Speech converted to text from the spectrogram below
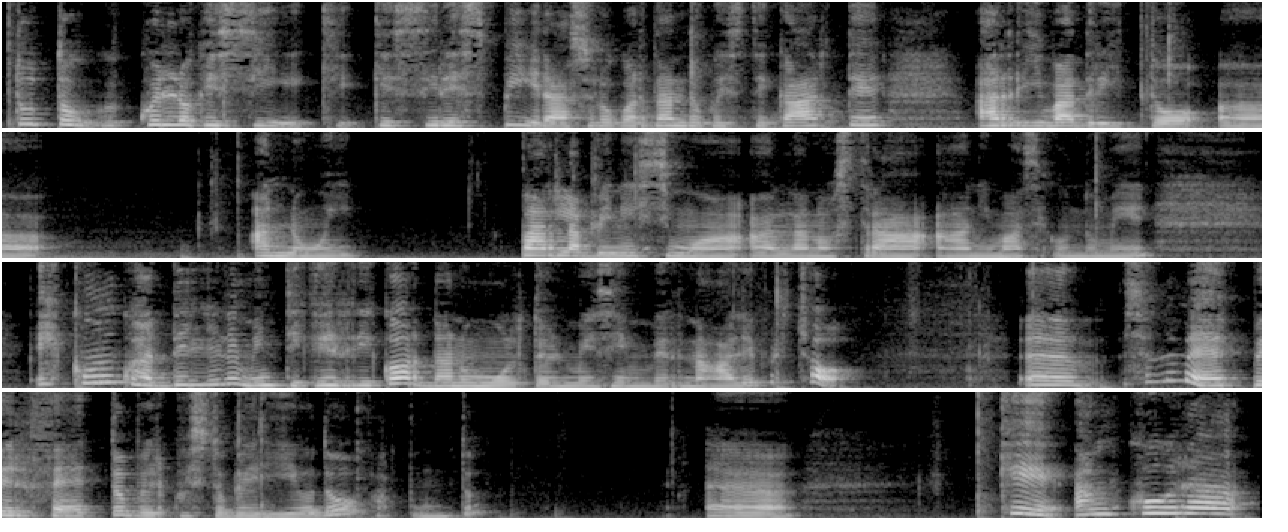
tutto quello che si, che, che si, respira solo guardando queste carte arriva dritto uh, a noi, parla benissimo a, alla nostra anima, secondo me, e comunque ha degli elementi che ricordano molto il mese invernale, perciò eh, secondo me è perfetto per questo periodo, appunto, eh, che ancora,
